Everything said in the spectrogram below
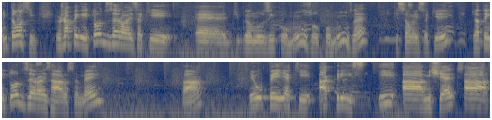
Então assim, eu já peguei todos os heróis aqui, é, digamos, incomuns ou comuns, né? Que são esses aqui. Já tem todos os heróis raros também, tá? Eu upei aqui a Cris e a Michelle. A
